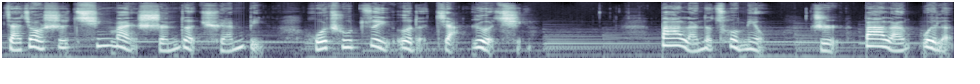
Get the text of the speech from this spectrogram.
假教师轻慢神的权柄。活出罪恶的假热情。巴兰的错谬，指巴兰为了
